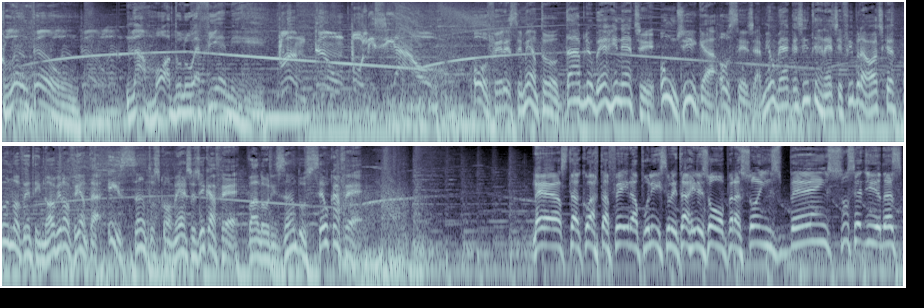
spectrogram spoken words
Plantão na Módulo FM. Oferecimento WBRnet, 1 giga, ou seja, mil megas de internet e fibra ótica por 99,90 e Santos Comércio de Café, valorizando o seu café. Nesta quarta-feira, a Polícia Militar realizou operações bem-sucedidas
